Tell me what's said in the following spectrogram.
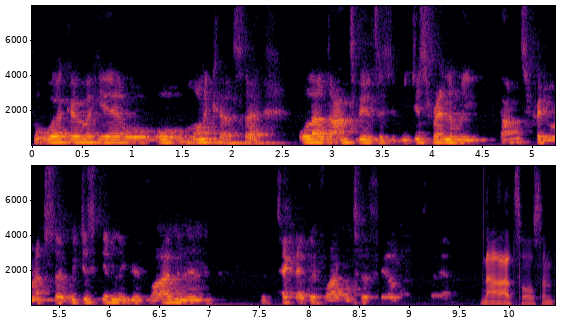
footwork over here, or, or Monica. So all our dance moves is we just randomly dance pretty much. So we just get in a good vibe, and then we take that good vibe into the field. No, that's awesome.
